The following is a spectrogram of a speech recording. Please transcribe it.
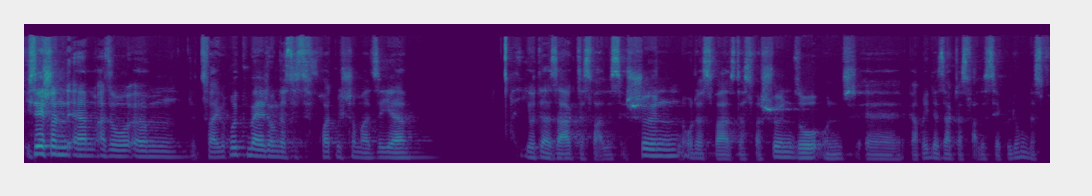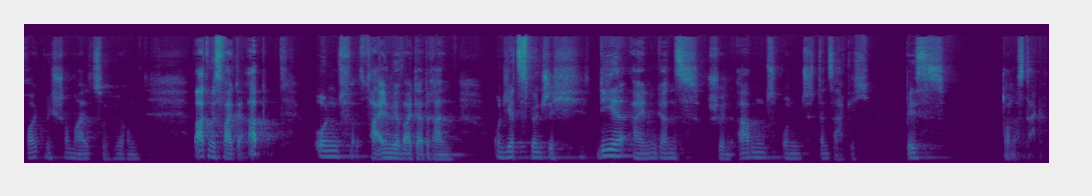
ich sehe schon, ähm, also ähm, zwei Rückmeldungen, das ist, freut mich schon mal sehr. Jutta sagt, das war alles sehr schön oder das war, das war schön so und äh, Gabriele sagt, das war alles sehr gelungen. Das freut mich schon mal zu hören. Warten wir es weiter ab und feilen wir weiter dran. Und jetzt wünsche ich dir einen ganz schönen Abend und dann sage ich bis Donnerstag.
